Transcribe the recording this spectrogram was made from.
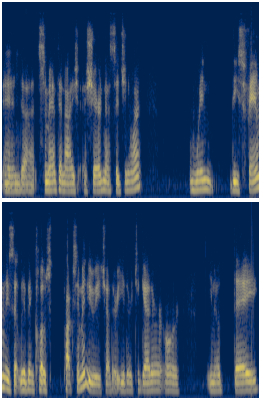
and mm-hmm. uh, samantha and i shared and i said you know what when these families that live in close proximity to each other either together or you know they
